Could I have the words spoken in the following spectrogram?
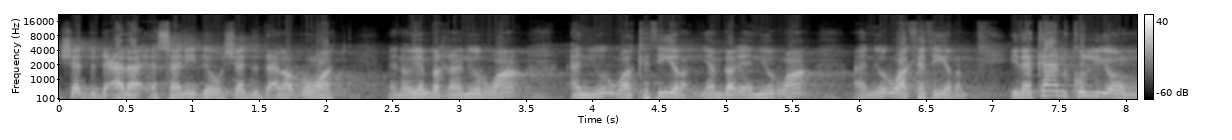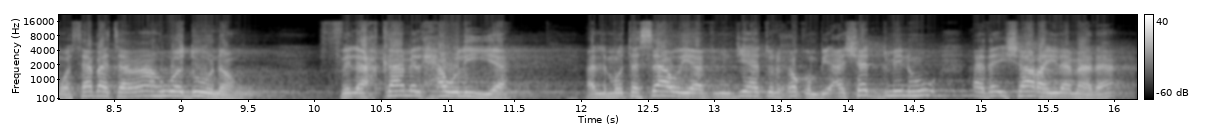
شدد على أسانيده وشدد على الرواة لأنه ينبغي أن يروى أن يروى كثيرا. ينبغي أن يروى أن يروى كثيرا. إذا كان كل يوم وثبت ما هو دونه في الأحكام الحولية المتساوية من جهة الحكم بأشد منه هذا إشارة إلى ماذا؟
